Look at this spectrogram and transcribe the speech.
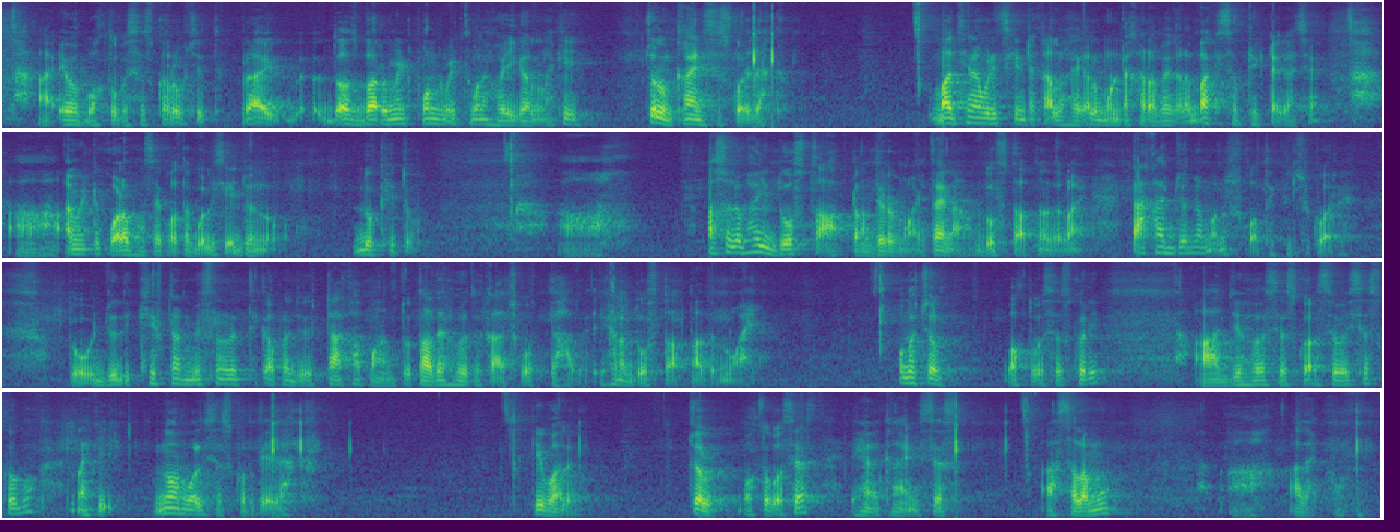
এবার বক্তব্য শেষ করা উচিত। প্রায় দশ বারো মিনিট, পনেরো মিনিট মানে হয়ে গেল নাকি? চলুন, কাহিনি শেষ করে যাক। মাঝখানে আমার স্কিনটা কালো হয়ে গেল, মনটা খারাপ হয়ে গেল, বাকি সব ঠিকঠাক আছে। আমি একটু কড়া ভাষায় কথা বলেছি, এই জন্য দুঃখিত। আসলে ভাই, দোষ তো আপনাদেরও নয়, তাই না? দোষ তো আপনাদের নয়। টাকার জন্য মানুষ কত কিছু করে। তো যদি খেফটার মেফনারের থেকে আপনারা যদি টাকা পান, তো তাদের হয়তো কাজ করতে হবে। এখানে দোষ তো আপনাদের নয়। ওকে চল বক্তব্য শেষ করি। আর যেভাবে শেষ করা সেভাবে শেষ করব নাকি নর্মালি শেষ করে দিয়ে যাক কী বলে চলো বক্তব্য শেষ এখানে কাহিনী শেষ আসসালামু আলাইকুম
